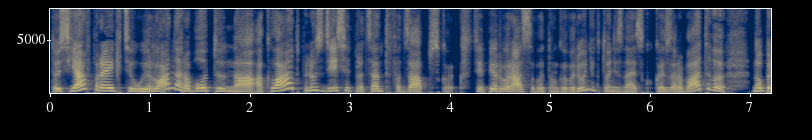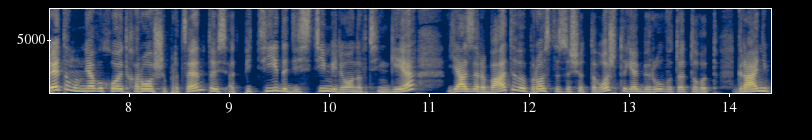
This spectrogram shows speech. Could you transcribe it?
То есть я в проекте у Ирлана работаю на оклад плюс 10% от запуска. Кстати, я первый раз об этом говорю, никто не знает, сколько я зарабатываю, но при этом у меня выходит хороший процент, то есть от 5 до 10 миллионов тенге я зарабатываю просто за счет того, что я беру вот эту вот грань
